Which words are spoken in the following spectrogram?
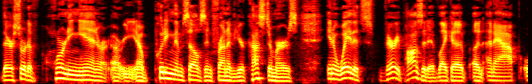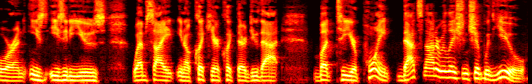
they're sort of horning in or, or, you know putting themselves in front of your customers in a way that's very positive like a an, an app or an easy, easy to use website you know click here click there do that. But to your point that's not a relationship with you.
